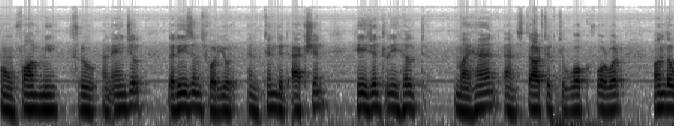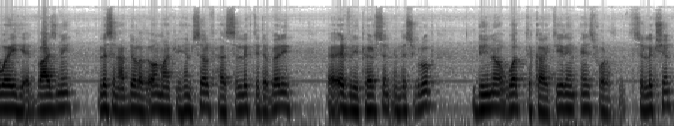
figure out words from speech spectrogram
whom found me through an angel. The reasons for your intended action. He gently held my hand and started to walk forward. On the way, he advised me, Listen, Abdullah, the Almighty Himself has selected a very uh, every person in this group. Do you know what the criterion is for selection?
